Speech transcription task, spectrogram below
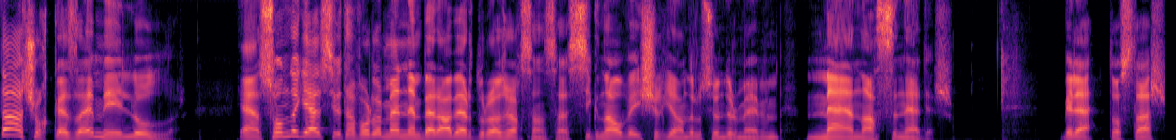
daha çox qəzaya meylli olurlar. Yəni sonda gəlib svetoforda mənlə bərabər duracaqsansa, siqnal və işıq yandırıb söndürməyin mənası nədir? Belə dostlar,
